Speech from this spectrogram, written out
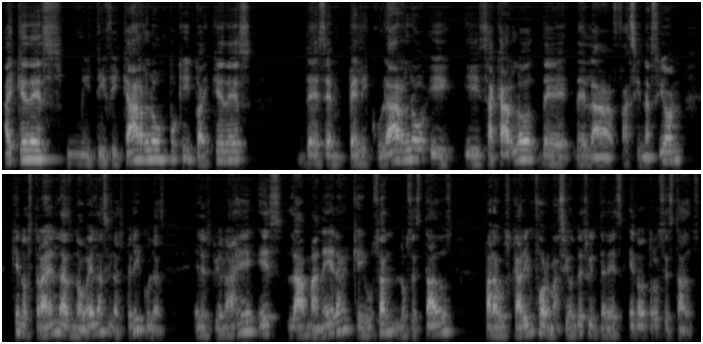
hay que desmitificarlo un poquito, hay que des, desempelicularlo y, y sacarlo de, de la fascinación que nos traen las novelas y las películas. El espionaje es la manera que usan los estados para buscar información de su interés en otros estados.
